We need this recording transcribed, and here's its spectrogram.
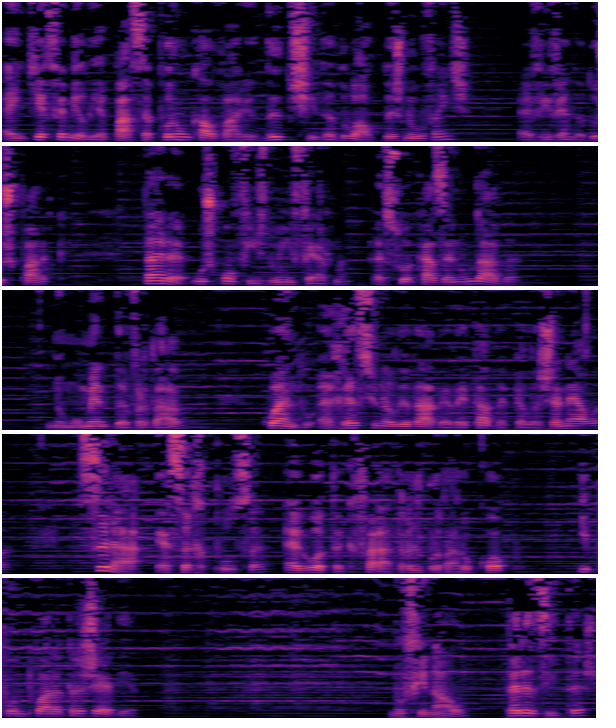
em que a família passa por um calvário de descida do alto das nuvens, a vivenda dos Park, para os confins do inferno, a sua casa inundada. No momento da verdade, quando a racionalidade é deitada pela janela, será essa repulsa a gota que fará transbordar o copo e pontuar a tragédia. No final, Parasitas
